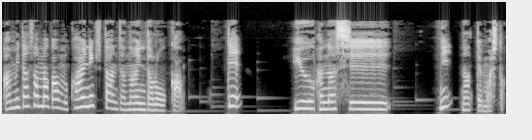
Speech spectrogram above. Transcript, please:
阿弥陀様が迎えに来たんじゃないんだろうかっていう話になってました。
